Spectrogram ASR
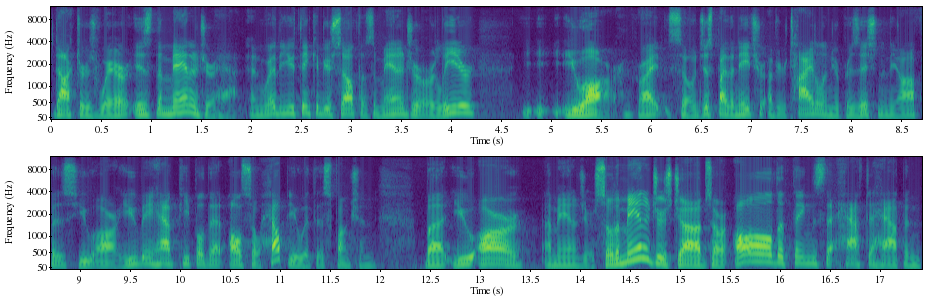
doctors wear is the manager hat. And whether you think of yourself as a manager or leader, you are, right? So just by the nature of your title and your position in the office, you are. You may have people that also help you with this function, but you are a manager. So the manager's jobs are all the things that have to happen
